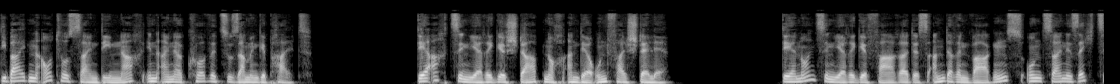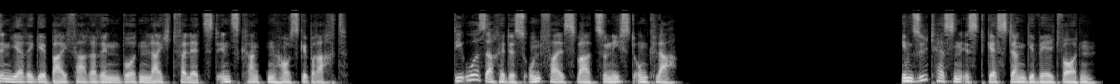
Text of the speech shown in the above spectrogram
Die beiden Autos seien demnach in einer Kurve zusammengeprallt. Der 18-Jährige starb noch an der Unfallstelle. Der 19-jährige Fahrer des anderen Wagens und seine 16-jährige Beifahrerin wurden leicht verletzt ins Krankenhaus gebracht. Die Ursache des Unfalls war zunächst unklar. In Südhessen ist gestern gewählt worden.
